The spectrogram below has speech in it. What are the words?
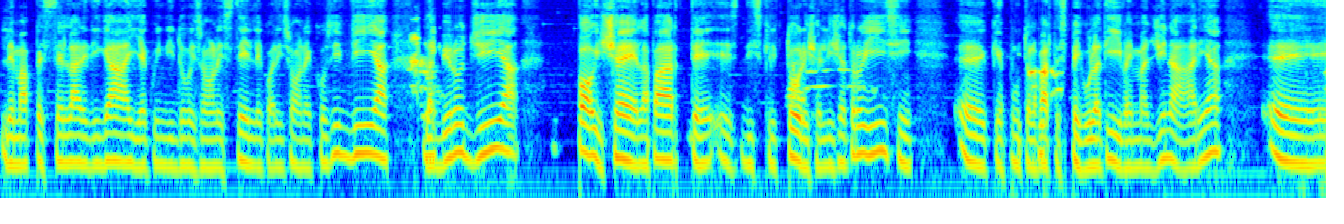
le mappe stellari di Gaia, quindi dove sono le stelle, quali sono e così via, la biologia. Poi c'è la parte eh, di scrittori, c'è Licia Troisi, eh, che è appunto la parte speculativa, immaginaria. Eh,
